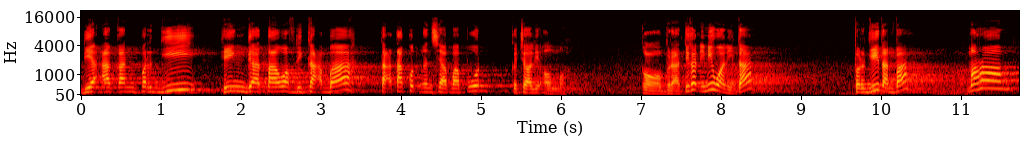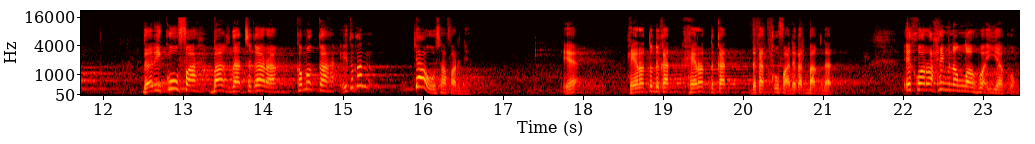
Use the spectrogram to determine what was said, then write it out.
dia akan pergi hingga tawaf di Ka'bah tak takut dengan siapa pun kecuali Allah. Oh, berarti kan ini wanita pergi tanpa mahram. Dari Kufah, Baghdad sekarang ke Mekah itu kan jauh safarnya. Ya. Herat itu dekat Herat dekat dekat Kufah, dekat Baghdad. Ikhwah rahimanallahu wa iyyakum.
